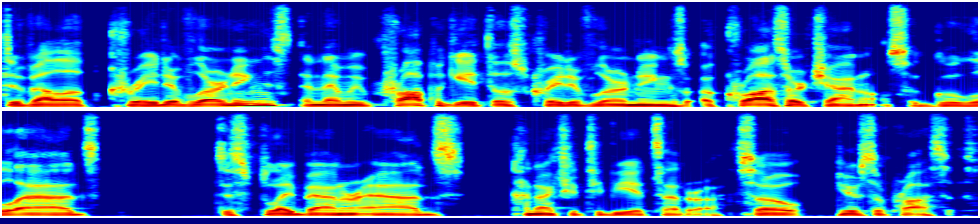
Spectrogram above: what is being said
develop creative learnings and then we propagate those creative learnings across our channels. So Google Ads, display banner ads, connected TV, etc. So here's the process.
